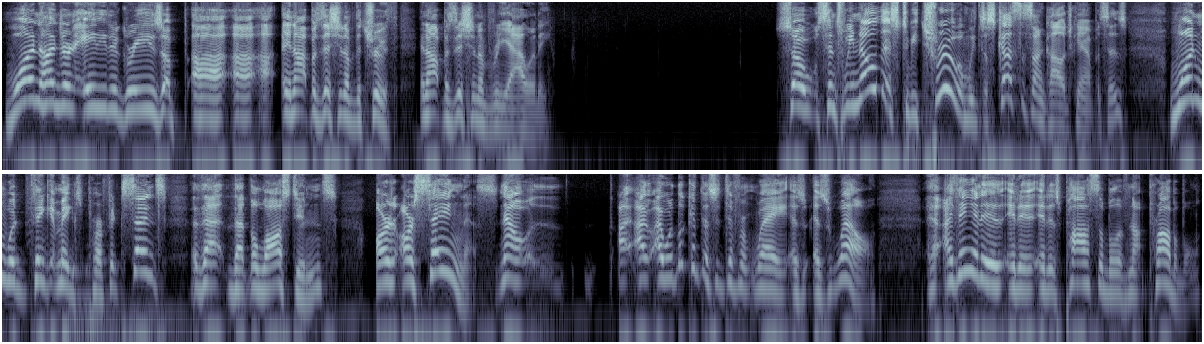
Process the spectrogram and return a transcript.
180 degrees uh, uh, uh, in opposition of the truth, in opposition of reality. So, since we know this to be true, and we've discussed this on college campuses, one would think it makes perfect sense that, that the law students are, are saying this. Now, I, I would look at this a different way as, as well. I think it is it is, it is possible, if not probable,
